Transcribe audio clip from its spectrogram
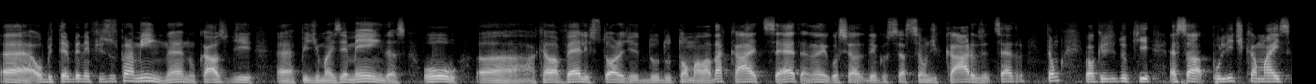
uh, obter benefícios para mim, né? no caso de uh, pedir mais emendas ou aquela velha história de, do, do, toma lá da cá, etc., né? Negocia, negociação de cargos, etc. Então, eu acredito que essa política mais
